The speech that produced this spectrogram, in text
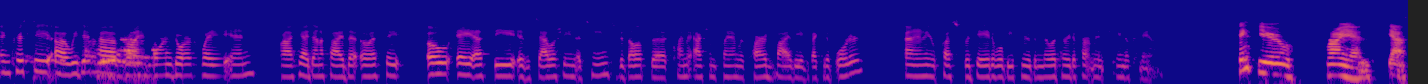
and Christy, uh, we did have Ryan Orndorff weigh in. Uh, he identified that OSA, OASD is establishing a team to develop the climate action plan required by the executive order, and any requests for data will be through the military department chain of command. Thank you, Ryan. Yes.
